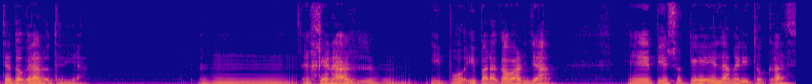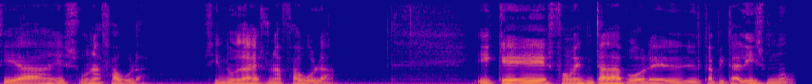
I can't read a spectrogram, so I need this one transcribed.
te toque la lotería. En general, y, para acabar ya, eh, pienso que la meritocracia es una fábula. Sin duda es una fábula y que es fomentada por el capitalismo,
